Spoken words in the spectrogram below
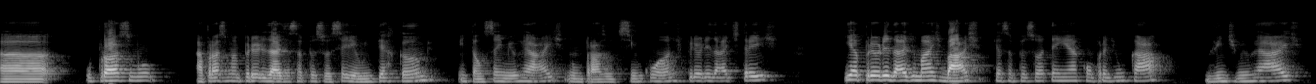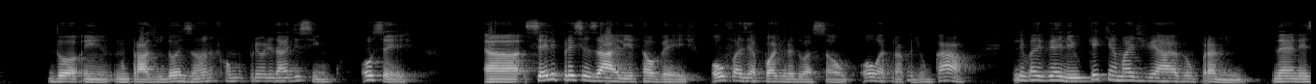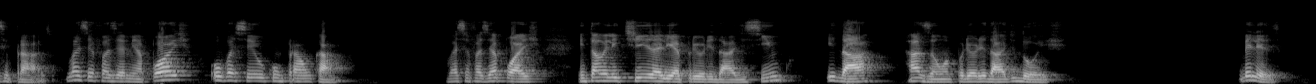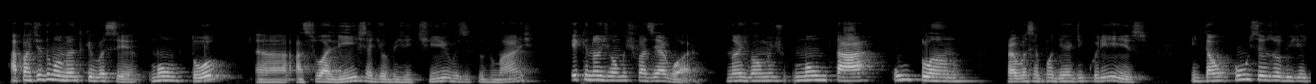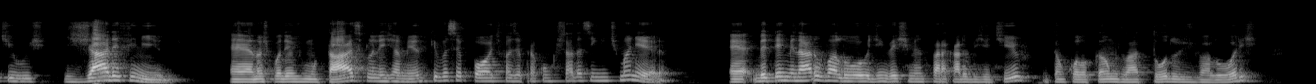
Uh, o próximo, a próxima prioridade dessa pessoa seria o intercâmbio, então 100 mil reais num prazo de 5 anos, prioridade 3. E a prioridade mais baixa que essa pessoa tem é a compra de um carro, 20 mil reais do, em num prazo de dois anos como prioridade 5. Ou seja, uh, se ele precisar ali, talvez, ou fazer a pós-graduação ou a troca de um carro, ele vai ver ali o que, que é mais viável para mim né, nesse prazo. Vai ser fazer a minha pós ou vai ser eu comprar um carro? Vai ser fazer a pós. Então ele tira ali a prioridade 5 e dá razão à prioridade 2. Beleza. A partir do momento que você montou a sua lista de objetivos e tudo mais, o que, que nós vamos fazer agora? Nós vamos montar um plano para você poder adquirir isso. Então, com os seus objetivos já definidos, é, nós podemos montar esse planejamento que você pode fazer para conquistar da seguinte maneira. É, determinar o valor de investimento para cada objetivo, então colocamos lá todos os valores.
